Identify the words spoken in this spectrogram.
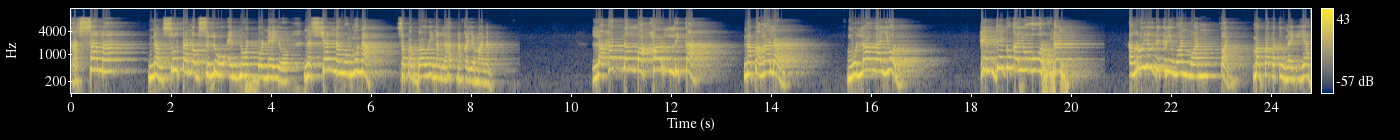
kasama ng Sultan of Sulu and North Borneo na siyang nangunguna sa pagbawi ng lahat ng kayamanan. Lahat ng maharlika na pangalan mula ngayon, hindi ko kayo uurungan 3115. Magpapatunay iyan.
